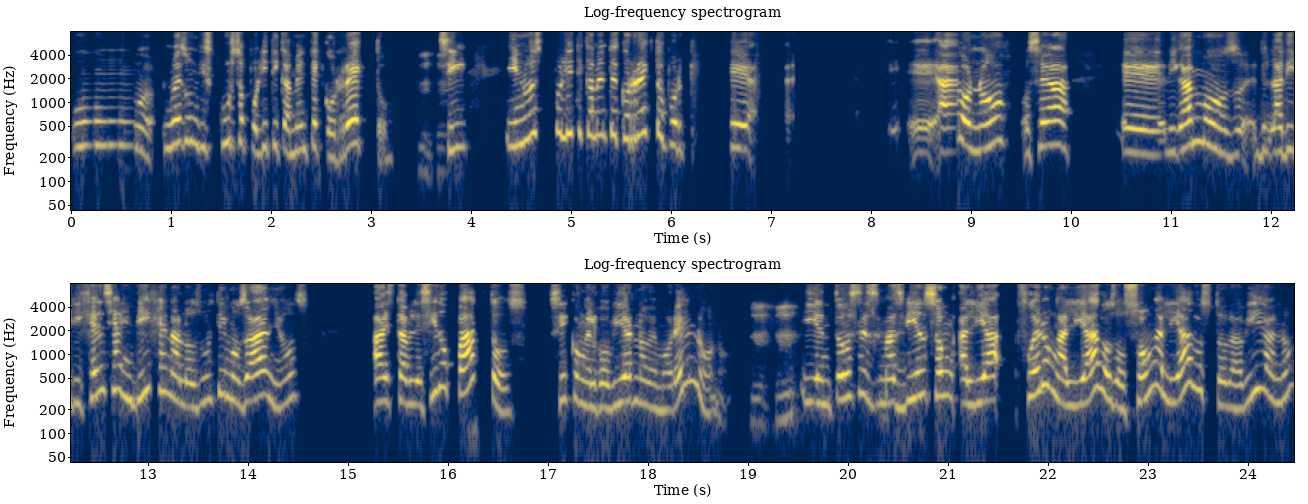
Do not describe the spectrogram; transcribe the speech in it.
un, no es un discurso políticamente correcto, ¿sí? Y no es políticamente correcto porque eh, eh, algo, ¿no? O sea, eh, digamos, la dirigencia indígena los últimos años ha establecido pactos, ¿sí? Con el gobierno de Moreno, ¿no? Y entonces, más bien son alia fueron aliados o son aliados todavía, ¿no?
